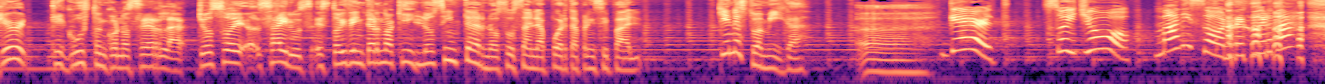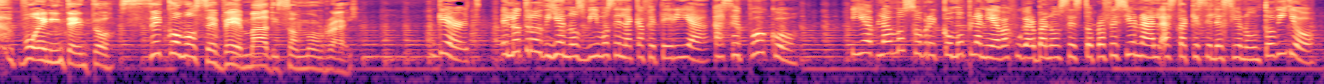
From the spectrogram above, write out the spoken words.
Gert, qué gusto en conocerla. Yo soy uh, Cyrus, estoy de interno aquí. Los internos usan la puerta principal. ¿Quién es tu amiga? Ah, Gert, soy yo. Madison, ¿recuerda? Buen intento. Sé cómo se ve Madison Murray. Gert, el otro día nos vimos en la cafetería, hace poco. Y hablamos sobre cómo planeaba jugar baloncesto profesional hasta que se lesionó un tobillo.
